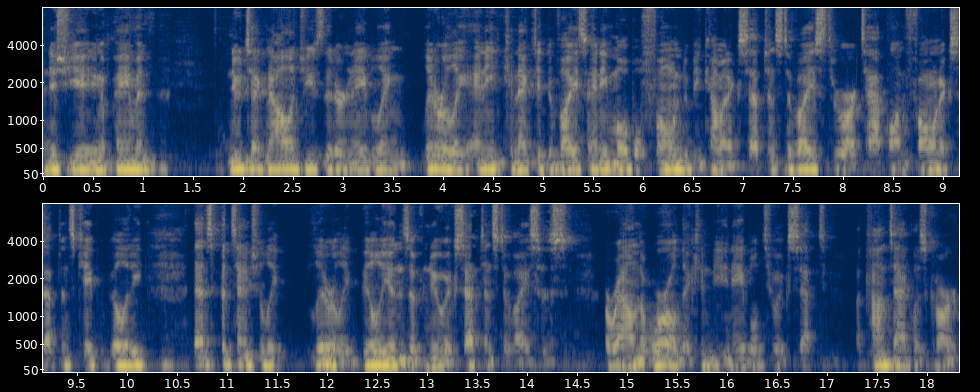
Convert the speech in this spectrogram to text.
initiating a payment new technologies that are enabling literally any connected device, any mobile phone to become an acceptance device through our tap on phone acceptance capability. That's potentially literally billions of new acceptance devices around the world that can be enabled to accept a contactless card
